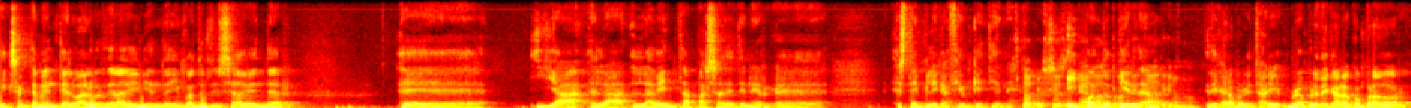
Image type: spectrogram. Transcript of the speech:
exactamente el valor de la vivienda y en cuántos días se va a vender, eh, ya la, la venta pasa de tener eh, esta implicación que tiene. Es y cuando propietario, ¿no? de cara al propietario, bueno, pero de cara al comprador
